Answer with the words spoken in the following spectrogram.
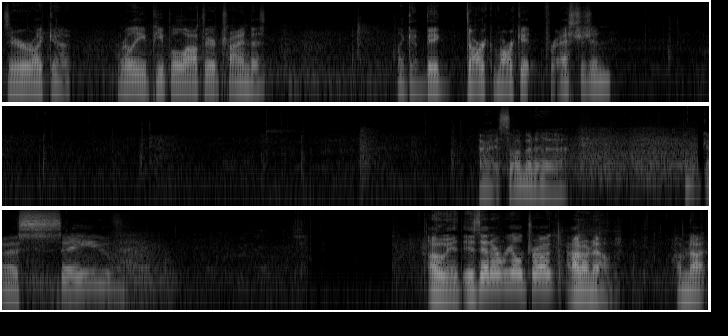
Is there like a really people out there trying to like a big dark market for estrogen? All right, so I'm gonna I'm gonna save. Oh, is that a real drug? I don't know. I'm not.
